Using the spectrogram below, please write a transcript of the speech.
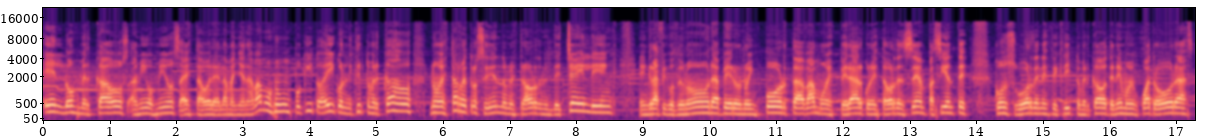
en los mercados, amigos míos, a esta hora de la mañana. Vamos un poquito ahí con el criptomercado, nos está retrocediendo nuestra orden de Chainlink en gráficos de una hora, pero no importa, vamos a esperar con esta orden, sean pacientes con sus órdenes de criptomercado, tenemos en 4 horas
